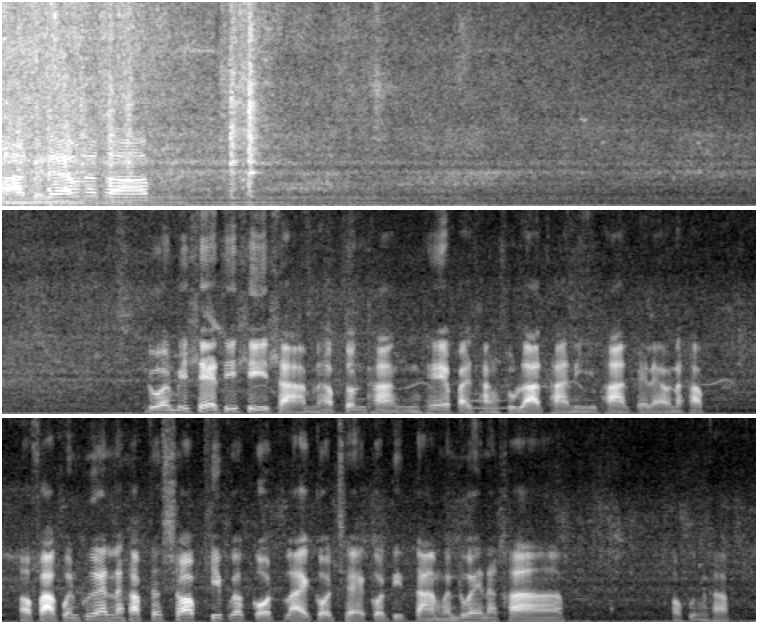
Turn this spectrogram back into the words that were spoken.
ผ่านไปแล้วนะครับ ด่วนพิเศษที่ 43 นะครับ ต้นทางกรุงเทพไปทางสุราษฎร์ธานีผ่านไปแล้วนะครับก็ฝากเพื่อนๆนะครับ ถ้าชอบคลิปก็กดไลค์ กดแชร์ กดติดตามกันด้วยนะครับ ขอบคุณครับ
